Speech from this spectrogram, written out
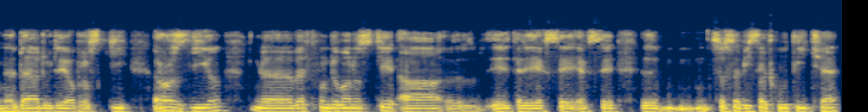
nebe a dudy obrovský rozdíl e, ve fundovanosti a e, tedy jak si, jak si co se výsledků týče, e,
